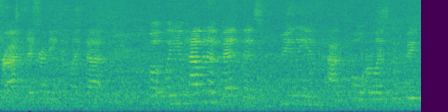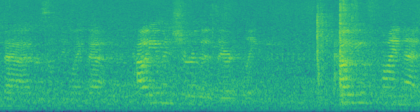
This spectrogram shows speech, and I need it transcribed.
drastic or anything like that. But when you have an event that's really impactful or like the big bad or something like that, how do you ensure that they're like how do you find that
